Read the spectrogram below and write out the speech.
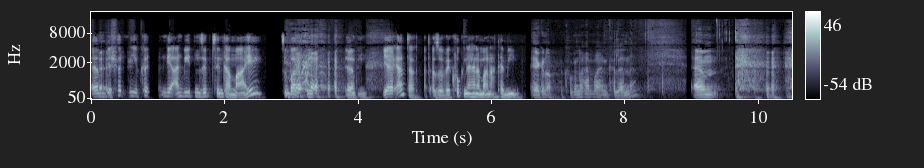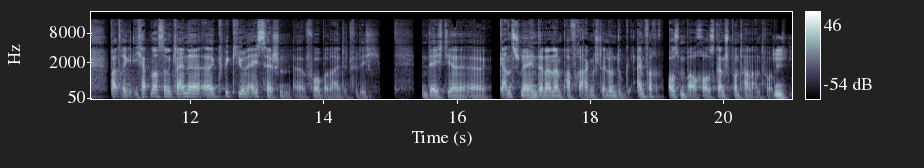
Ähm, wir, könnten, wir könnten dir anbieten 17. Mai zum Beispiel. ähm, ja, ernsthaft. Also wir gucken nachher mal nach Termin. Ja, genau. Wir gucken nachher mal in den Kalender. Ähm, Patrick, ich habe noch so eine kleine äh, Quick QA-Session äh, vorbereitet für dich, in der ich dir äh, ganz schnell hintereinander ein paar Fragen stelle und du einfach aus dem Bauch raus ganz spontan antwortest. Mhm.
